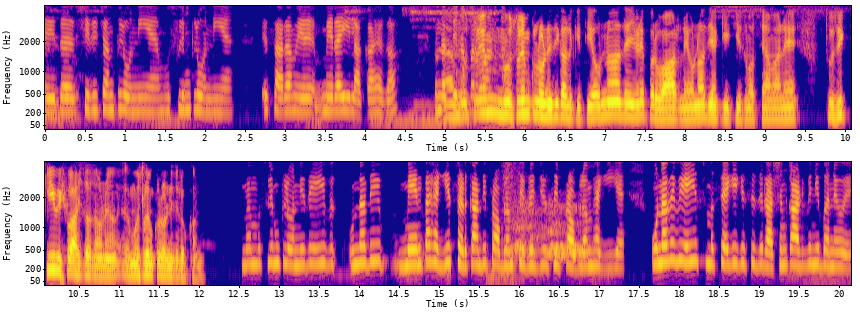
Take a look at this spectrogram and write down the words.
ਇਧਰ ਸ਼੍ਰੀ ਚੰਦ ਕਲੋਨੀ ਹੈ ਮੁਸਲਿਮ ਕਲੋਨੀ ਹੈ ਇਹ ਸਾਰਾ ਮੇਰੇ ਮੇਰਾ ਹੀ ਇਲਾਕਾ ਹੈਗਾ। 29 number Muslim ward. Muslim colony ਦੀ ਗੱਲ ਕੀਤੀ ਹੈ ਉਹਨਾਂ ਦੇ ਜਿਹੜੇ ਪਰਿਵਾਰ ਨੇ ਉਹਨਾਂ ਦੀਆਂ ਕੀ ਕੀ ਸਮੱਸਿਆਵਾਂ ਨੇ? ਤੁਸੀਂ ਕੀ ਵਿਸ਼ਵਾਸ ਦਿਵਾਉਂਦੇ ਹੋ ਮੁਸਲਿਮ ਕਲੋਨੀ ਦੇ ਲੋਕਾਂ ਨੂੰ? ਮੈਂ ਮੁਸਲਿਮ ਕਲੋਨੀ ਦੇ ਹੀ ਉਹਨਾਂ ਦੀ ਮੇਨ ਤਾਂ ਹੈਗੀ ਹੈ ਸੜਕਾਂ ਦੀ ਪ੍ਰੋਬਲਮ ਸੀਵਰੇਜਸ ਦੀ ਪ੍ਰੋਬਲਮ ਹੈਗੀ ਹੈ। ਉਹਨਾਂ ਦੇ ਵੀ ਇਹੀ ਸਮੱਸਿਆ ਹੈ ਕਿ ਕਿਸੇ ਦੇ ਰਾਸ਼ਨ ਕਾਰਡ ਵੀ ਨਹੀਂ ਬਣੇ ਹੋਏ।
